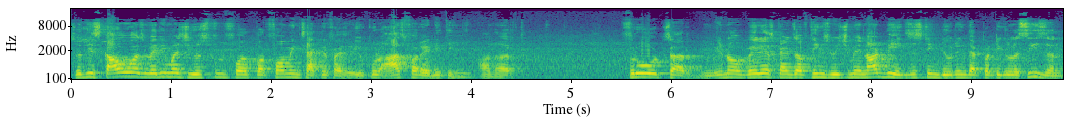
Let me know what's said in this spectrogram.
So, this cow was very much useful for performing sacrifices. You could ask for anything on earth fruits or you know various kinds of things which may not be existing during that particular season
